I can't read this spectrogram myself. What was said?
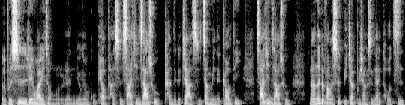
而不是另外一种人拥有股票，他是杀进杀出，看这个价值账面的高低，杀进杀出。那那个方式比较不像是在投资，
